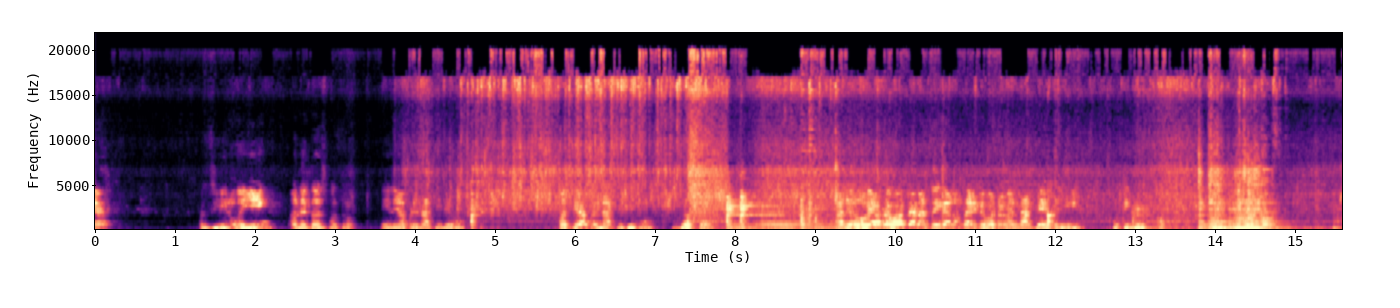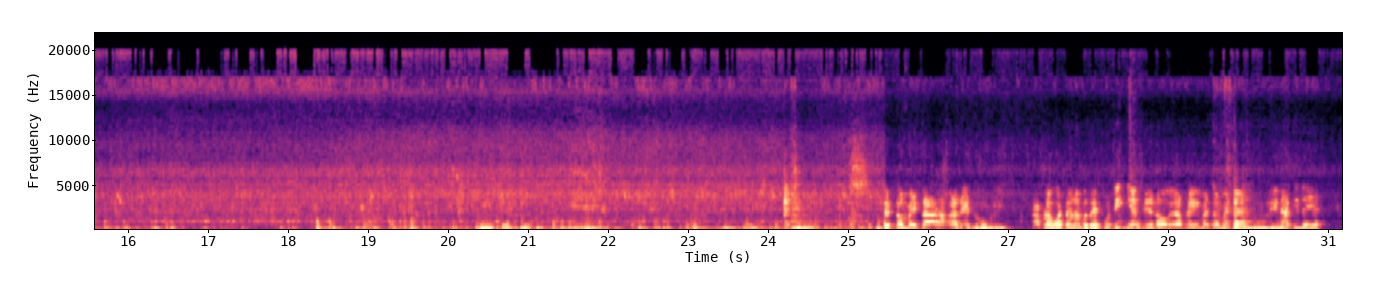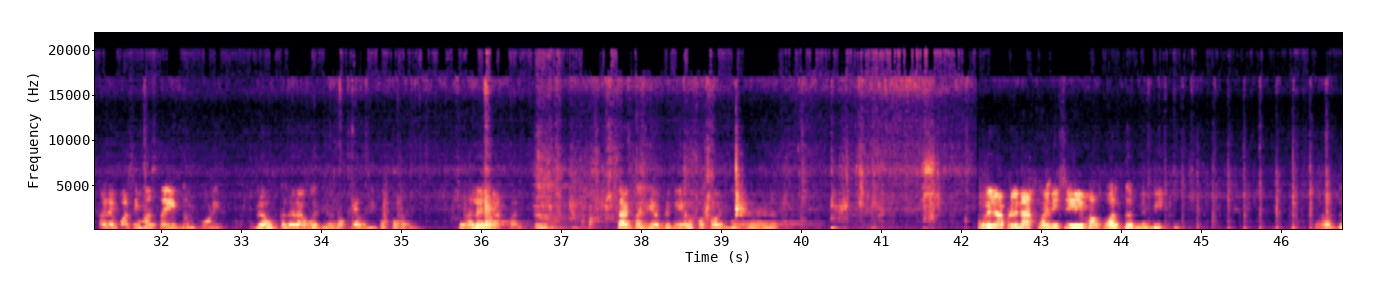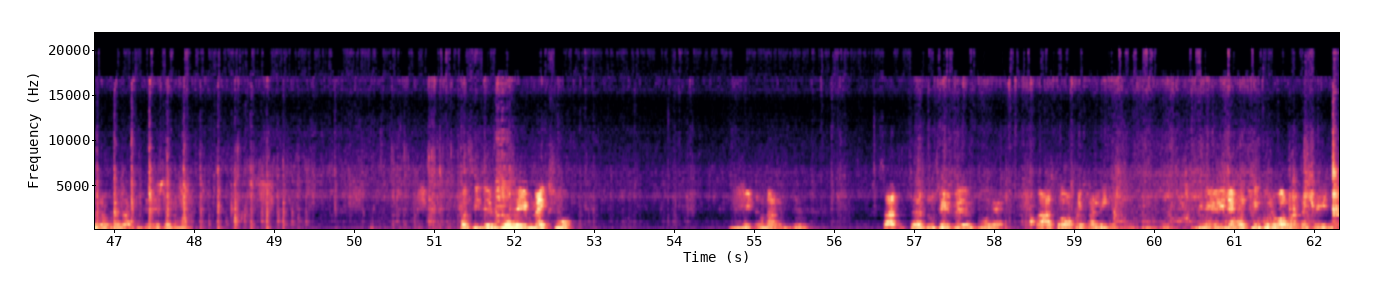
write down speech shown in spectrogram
જીરું, હિંગ અને તજપત્ર. એને આપણે નાખી દેવું. પછી આપણે નાખી દેવું લસણ. અને હવે આપણે વટાણા તૈયાર નતા એટલે વટાણા નાખી દે એટલે ઈ ફૂટી જાય. ટમેટા અને ડુંગળી. આપણા વટાણા બધા ફૂટી ગયા છે અને હવે આપણે એમાં ટમેટા અને ડુંગળી નાખી દઈએ અને પછી મસ્ત એકદમ થોડીક બ્રાઉન કલર આવવા દેવાનો ક્યાં સુધી પકવવાની. હલાવી રાખવાની. શાકભાજી આપણે કઈ એવું પકવવાની બહુ જરૂર નથી. હવે આપણે નાખવાની છે એમાં હળદર ને મીઠું. હળદર આપણે નાખી દઈએ તેલમાં. પછી જેમ જોહે એમ નાખશું. મીઠું નાખી શાક જાજુ છે એટલે જોહે. આ તો આપણે ખાલી ગ્રેવીને હરખી ગળવા માટે થઈને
